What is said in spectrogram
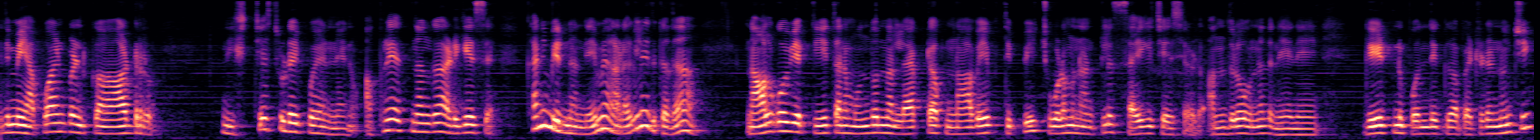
ఇది మీ అపాయింట్మెంట్ ఆర్డర్ నిశ్చేస్తుడైపోయాను నేను. అప్రయత్నంగా అడిగేశా. కానీ మీరు నన్నేమీ అడగలేదు కదా? నాలుగో వ్యక్తి తన ముందున్న ల్యాప్టాప్ నా వైపు తిప్పి చూడమన్నట్లు సైగ చేశాడు. అందులో ఉన్నది నేనే. గేట్ను పొందిగ్గా పెట్టడం నుంచి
